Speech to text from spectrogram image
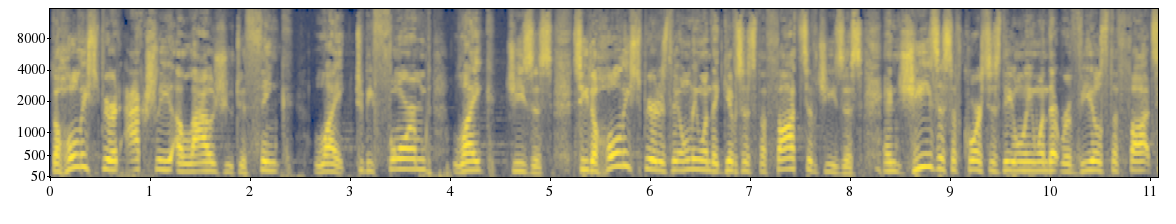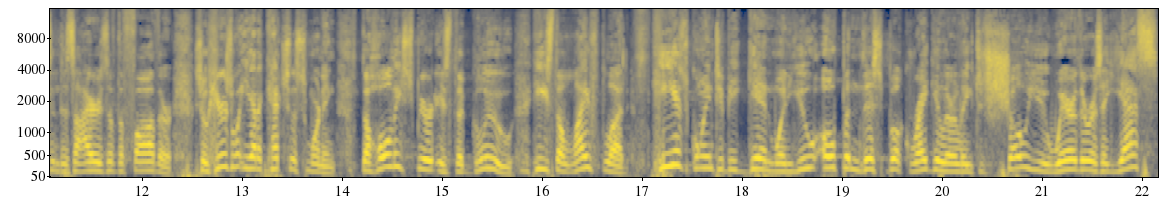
The Holy Spirit actually allows you to think like, to be formed like Jesus. See, the Holy Spirit is the only one that gives us the thoughts of Jesus. And Jesus, of course, is the only one that reveals the thoughts and desires of the Father. So here's what you got to catch this morning the Holy Spirit is the glue, He's the lifeblood. He is going to begin when you open this book regularly to show you where there is a yes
